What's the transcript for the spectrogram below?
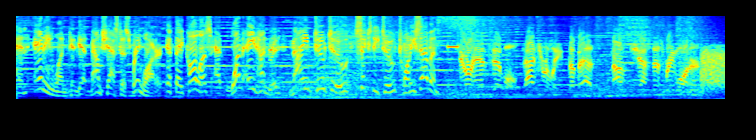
And anyone can get Mount Shasta spring water if they call us at 1 800 922 6227. Pure and simple. Naturally, the best Mount Shasta spring water.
